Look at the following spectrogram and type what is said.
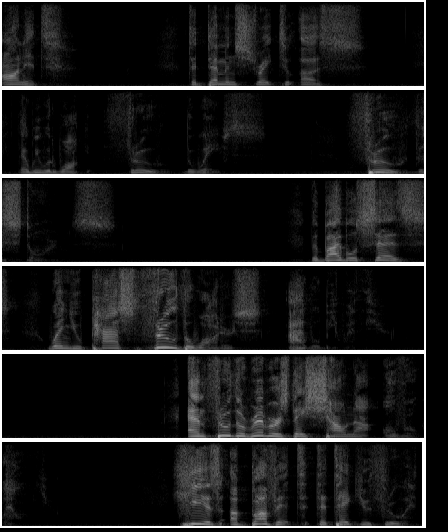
on it to demonstrate to us that we would walk through the waves, through the storms. The Bible says when you pass through the waters, I will be with you. And through the rivers, they shall not overwhelm you. He is above it to take you through it.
